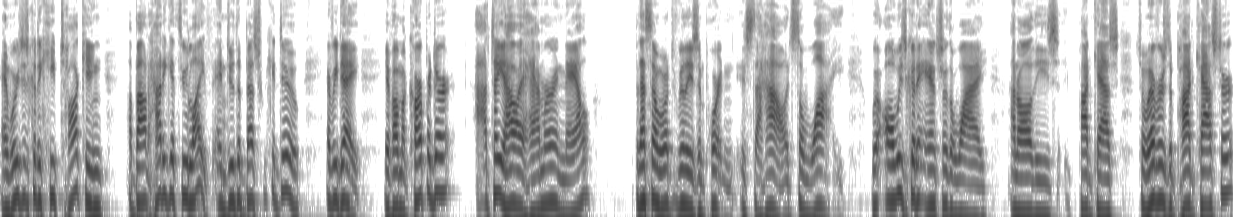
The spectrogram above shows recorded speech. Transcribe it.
And we're just going to keep talking about how to get through life and do the best we could do every day. If I'm a carpenter, I'll tell you how I hammer and nail, but that's not what really is important. It's the how, it's the why. We're always going to answer the why on all these podcasts. So, whoever's the podcaster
